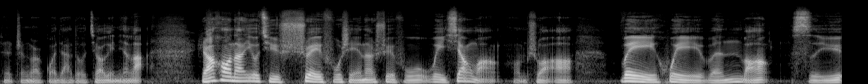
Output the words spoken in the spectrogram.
这整个国家都交给您了。然后呢，又去说服谁呢？说服魏襄王。我们说啊，魏惠文王死于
